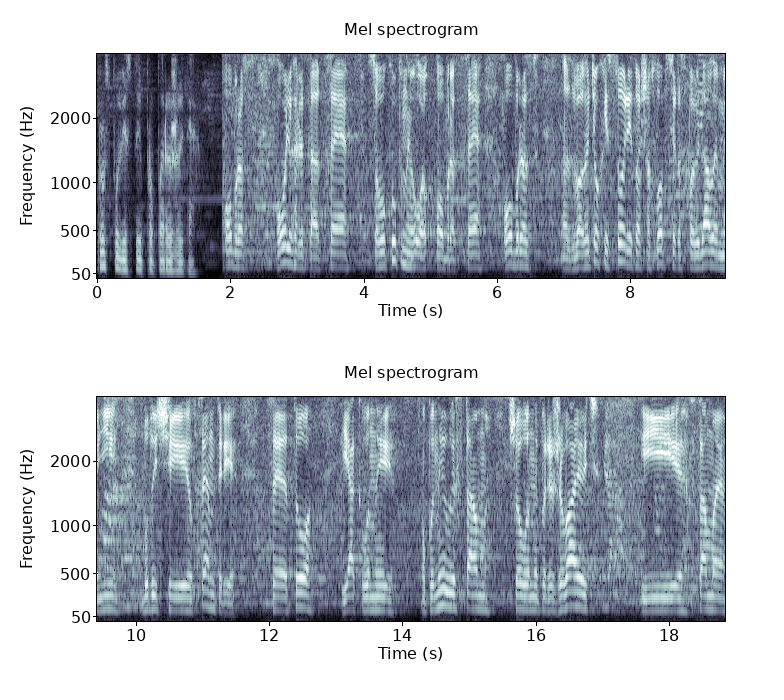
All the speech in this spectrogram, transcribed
розповісти про пережите. Образ Ольгерта це совокупний образ, це образ з багатьох історій, то що хлопці розповідали мені, будучи в центрі. Це то, як вони опинились там, що вони переживають. І саме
